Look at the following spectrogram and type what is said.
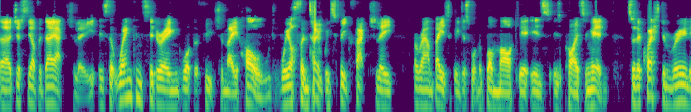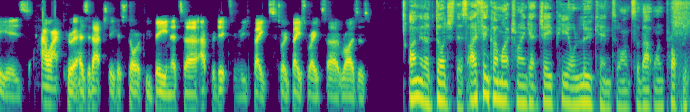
uh, just the other day, actually, is that when considering what the future may hold, we often don't we speak factually around basically just what the bond market is is pricing in. So the question really is, how accurate has it actually historically been at uh, at predicting these base sorry base rate uh, rises? I'm going to dodge this. I think I might try and get JP or Luke in to answer that one properly,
